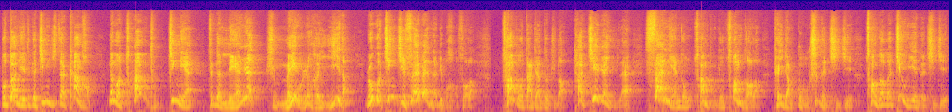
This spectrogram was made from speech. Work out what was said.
不断的这个经济在看好，那么川普今年这个连任是没有任何疑义的。如果经济衰败，那就不好说了。川普大家都知道，他接任以来三年中，川普就创造了可以讲股市的奇迹，创造了就业的奇迹，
